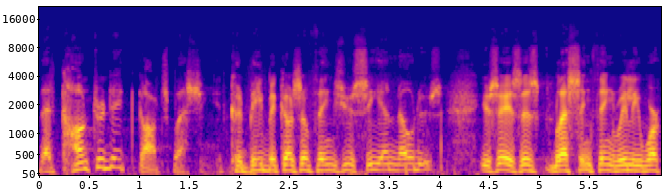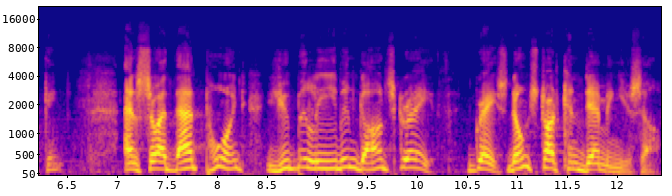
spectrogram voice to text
that contradict God's blessing. It could be because of things you see and notice. You say, Is this blessing thing really working? And so at that point, you believe in God's grace. Grace. Don't start condemning yourself.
